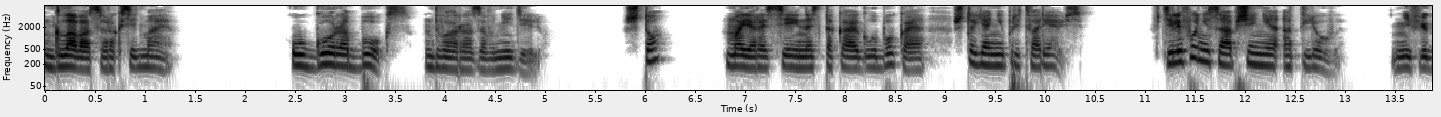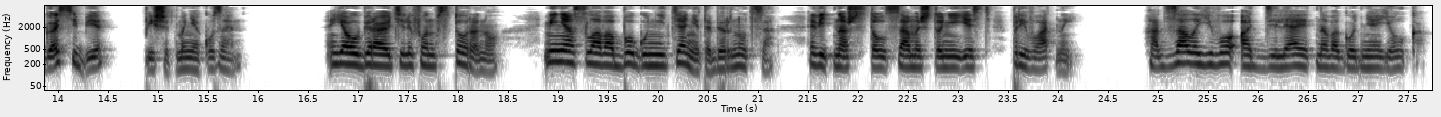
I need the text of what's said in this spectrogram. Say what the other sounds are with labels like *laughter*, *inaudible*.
Глава 47. У Гора бокс два раза в неделю. Что? Моя рассеянность такая глубокая, что я не притворяюсь. В телефоне сообщение от Левы. «Нифига себе!» – пишет мне кузен. Я убираю телефон в сторону. Меня, слава богу, не тянет обернуться, ведь наш стол самый что ни есть приватный. От зала его отделяет новогодняя елка.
